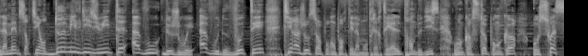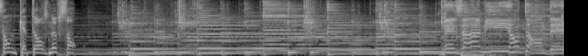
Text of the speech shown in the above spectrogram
La même sortie en 2018. À vous de jouer, à vous de voter. Tirage au sort pour remporter la montre RTL 3210 ou encore stop ou encore au 74 900. Mes amis entendaient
